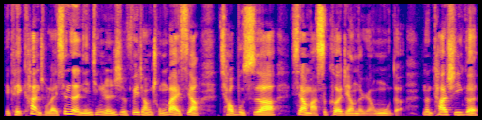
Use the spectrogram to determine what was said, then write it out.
也可以看出来，现在的年轻人是非常崇拜像乔布斯啊、像马斯克这样的人物的。那他是一个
